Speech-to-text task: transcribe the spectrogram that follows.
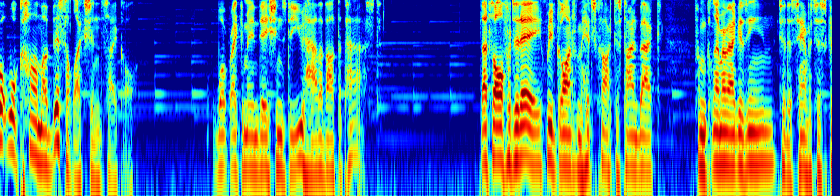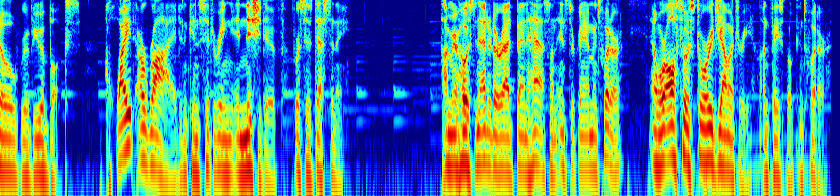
What will come of this election cycle? What recommendations do you have about the past? That's all for today. We've gone from Hitchcock to Steinbeck from Glamour Magazine to the San Francisco Review of Books. Quite a ride in considering initiative versus destiny. I'm your host and editor at Ben Hess on Instagram and Twitter, and we're also Story Geometry on Facebook and Twitter.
